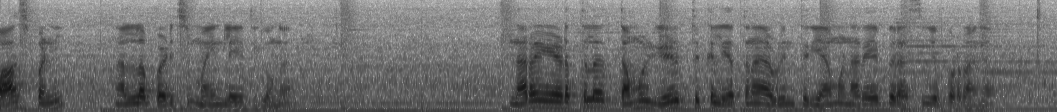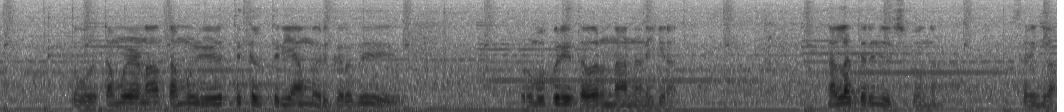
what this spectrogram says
பாஸ் பண்ணி நல்லா படித்து மைண்டில் ஏற்றிக்கோங்க நிறைய இடத்துல தமிழ் எழுத்துக்கள் எத்தனை அப்படின்னு தெரியாமல் நிறைய பேர் அசிங்கப்படுறாங்க. ஒரு தமிழனா தமிழ் எழுத்துக்கள் தெரியாமல் இருக்கிறது ரொம்ப பெரிய தவறுன்னு நான் நினைக்கிறேன். நல்லா தெரிஞ்சு வச்சுக்கோங்க. சரிங்களா?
